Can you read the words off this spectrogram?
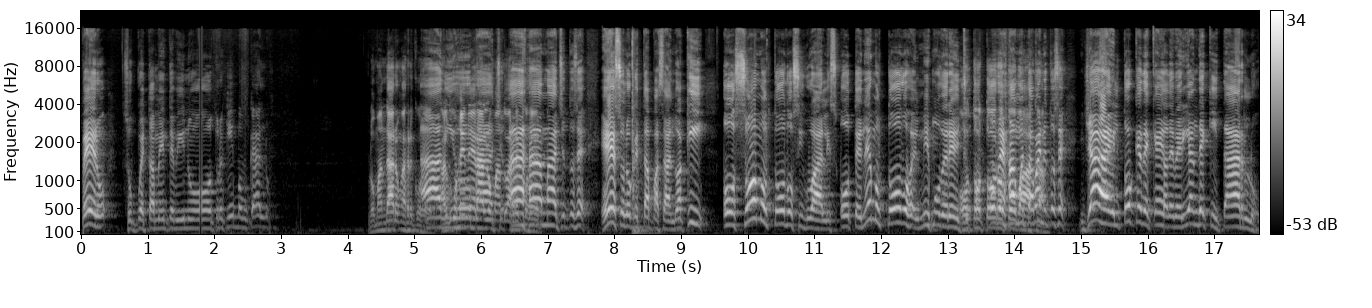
pero supuestamente vino otro equipo a buscarlo. Lo mandaron a recoger. Adiós, Algún general lo mandó a recoger. Ajá, macho. Entonces, eso es lo que está pasando. Aquí, o somos todos iguales, o tenemos todos el mismo derecho, O totoro, dejamos esta vaina. Entonces, ya el toque de queda deberían de quitarlo.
